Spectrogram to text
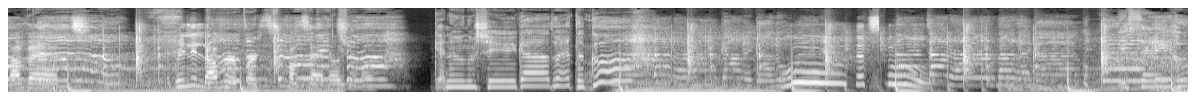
love it. I really love her first falsetto, you know. Ooh, that's cool. You say who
